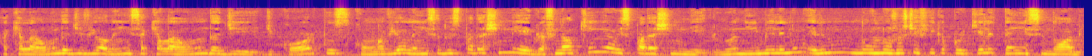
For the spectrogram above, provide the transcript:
aquela onda de violência, aquela onda de, de corpos com a violência do espadachim negro. Afinal, quem é o espadachim negro? No anime, ele não, ele não, não, não justifica por que ele tem esse nome.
